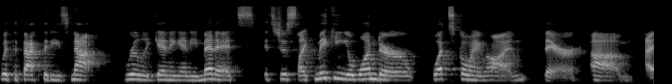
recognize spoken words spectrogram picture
with the fact that he's not really getting any minutes, it's just like making you wonder what's going on there. Um, I,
